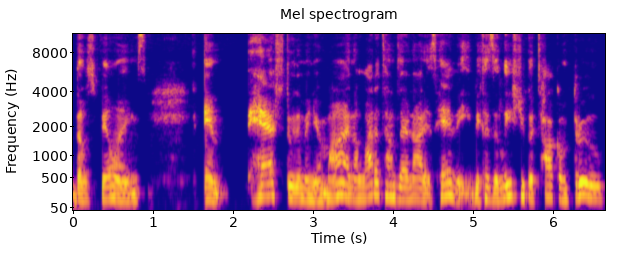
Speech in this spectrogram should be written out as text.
those feelings and hash through them in your mind, a lot of times they're not as heavy because at least you could talk them through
